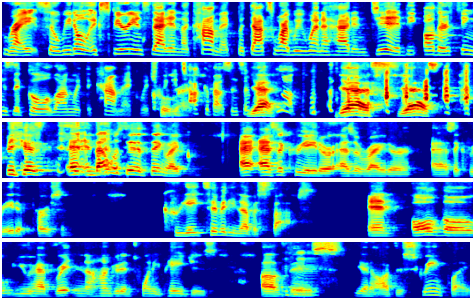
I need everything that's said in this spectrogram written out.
right? So we don't experience that in the comic, but that's why we went ahead and did the other things that go along with the comic, which we can talk about since I brought Yes. them up. yes yes because and, and that was the other thing like as a creator as a writer as a creative person creativity never stops. And although you have written 120 pages of Mhm. this you know of this screenplay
